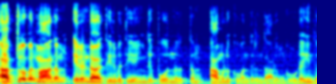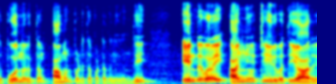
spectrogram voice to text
அக்டோபர் மாதம் இரண்டாயிரத்தி இருபத்தி ஐந்து போர் நிறுத்தம் அமுலுக்கு வந்திருந்தாலும் கூட இந்த போர் நிறுத்தம் அமுல்படுத்தப்பட்டதிலிருந்து இன்று வரை அஞ்சூற்றி இருபத்தி ஆறு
